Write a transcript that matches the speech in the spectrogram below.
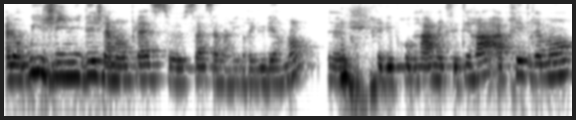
Alors oui, j'ai une idée, je la mets en place. Ça, ça m'arrive régulièrement. Je crée des programmes, etc. Après, vraiment,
